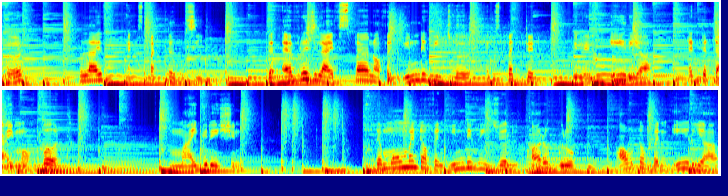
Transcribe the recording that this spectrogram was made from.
Third, life expectancy. The average lifespan of an individual expected in an area at the time of birth. Migration. The movement of an individual or a group out of an area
